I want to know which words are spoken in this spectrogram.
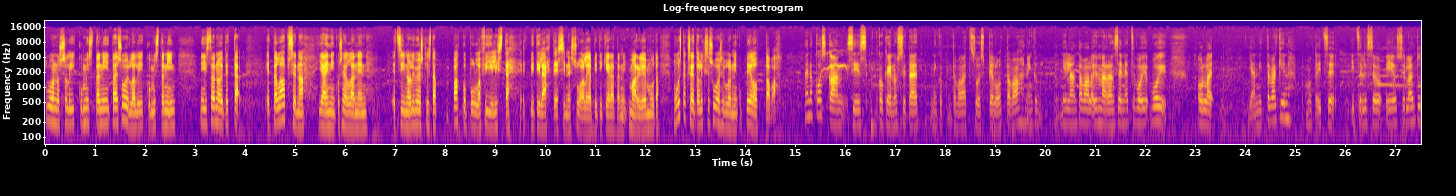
luonnossa liikkumista niin, tai soilla liikkumista, niin, niin sanoit, että, että lapsena jäi niin kuin sellainen, että siinä oli myöskin sitä pakkopulla fiilistä, että piti lähteä sinne suolle ja piti kerätä niitä marjoja ja muuta. Muistaakseni, että oliko se suo silloin niin kuin pelottava? Mä en ole koskaan siis kokenut sitä, että, niin kuin, tavallaan, että se olisi pelottava. Niin kuin, millään tavalla ymmärrän sen, että se voi, voi olla jännittäväkin, mutta itse itselle se ei ole sellainen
